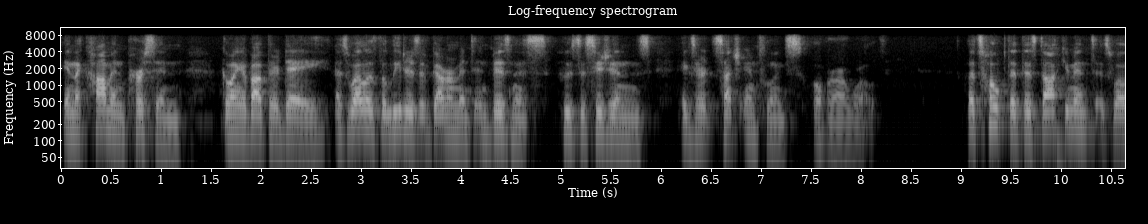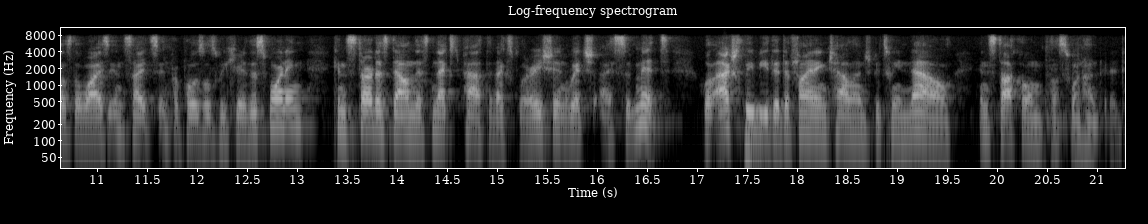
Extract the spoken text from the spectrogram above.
in the common person going about their day, as well as the leaders of government and business whose decisions exert such influence over our world. Let's hope that this document, as well as the wise insights and proposals we hear this morning, can start us down this next path of exploration, which I submit will actually be the defining challenge between now and Stockholm plus 100.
